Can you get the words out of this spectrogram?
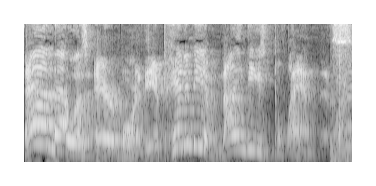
And that was Airborne, the epitome of 90s blandness.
